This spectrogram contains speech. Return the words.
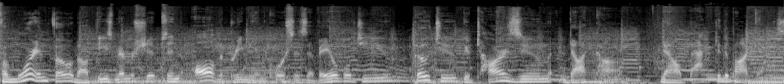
For more info about these memberships and all the premium courses available to you, go to guitarzoom.com. Now back to the podcast.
